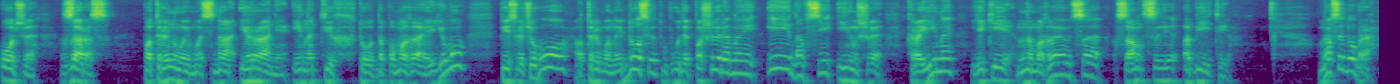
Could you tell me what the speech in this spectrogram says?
Отже, зараз потренуємось на Ірані і на тих, хто допомагає йому. Після чого отриманий досвід буде поширений і на всі інші країни, які намагаються санкції обійти. На все добре.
